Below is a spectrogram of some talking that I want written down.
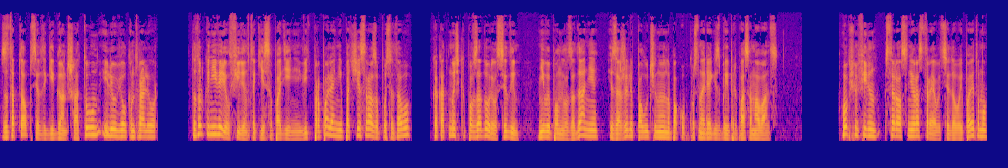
затоптал псевдогигант Шатун или увел контролер. Да только не верил Филин в такие совпадения, ведь пропали они почти сразу после того, как отмычка повзадорил Седым, не выполнил задание и зажили полученную на покупку снаряги с боеприпасом аванс. В общем, Филин старался не расстраивать Седова, и поэтому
